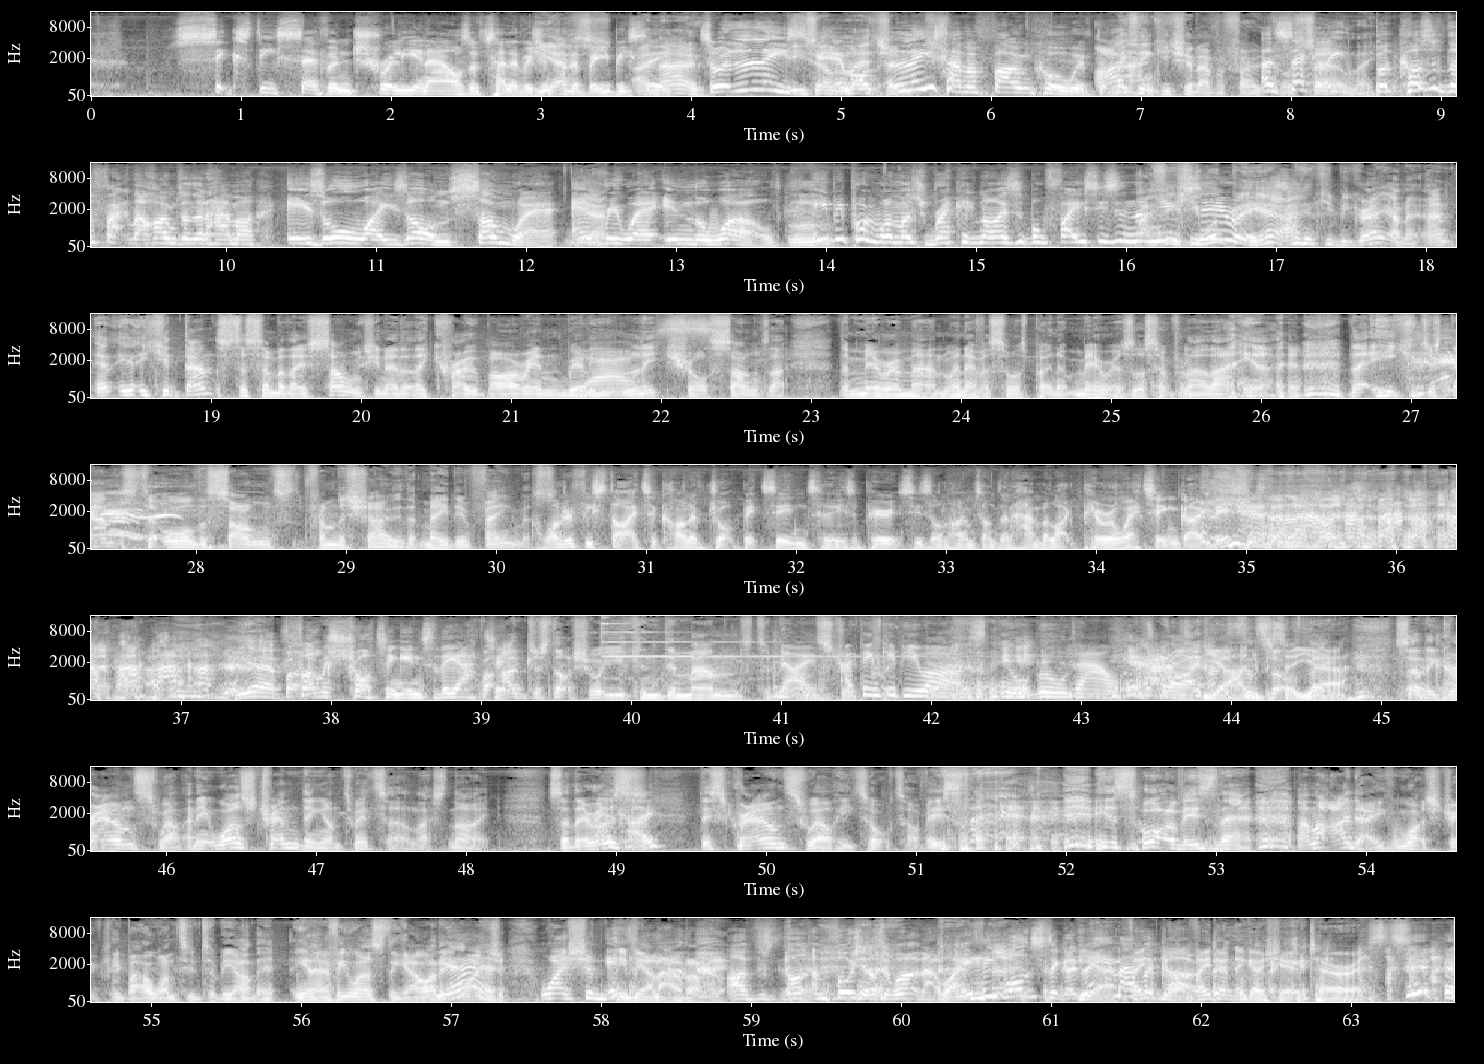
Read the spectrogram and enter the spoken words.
67 trillion hours of television for the BBC. I know. So at least He's get him on, at least have a phone call with the I man. think he should have a phone call. And secondly, certainly. because of the fact that Homes Under the Hammer is always on somewhere, Yeah. Mm. everywhere in the world, he'd be probably one of the most recognisable faces in the I new think he series. would be. Yeah, I think he'd be great on it, and, and he could dance to some of those songs. You know that they crowbar in really Yes. literal songs like the Mirror Man. Whenever someone's putting up mirrors or something like that, you know, that he could just dance to all the songs from the show that made him famous. I wonder if he started to kind of drop bits into his appearances on Homes Under the Hammer, like pirouetting, going, "This is the lounge," yeah, but I mean, foxtrotting into the but attic. I'm just not sure you can demand to be No, on I Strictly. think if you ask, you're ruled out. Right, Yeah, that's the sort of yeah. thing. So the groundswell, and it was trending on Twitter last night. So there is Okay. this groundswell he talked of is there. it sort of is there. And I I don't even watch Strictly, but I want him to be on it. You know, if he wants to go on it, why, sh- why shouldn't he be allowed on it? I've, unfortunately, it doesn't work that way. If he wants to go, let him have they, a go. look, they don't negotiate with terrorists.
